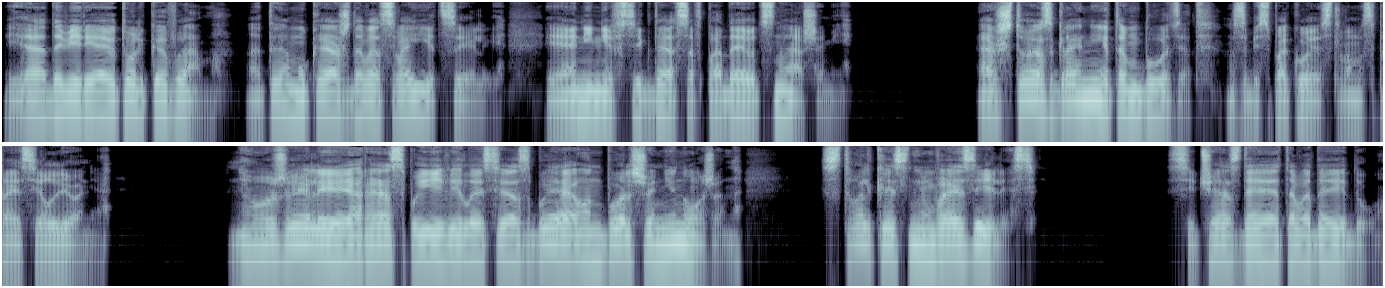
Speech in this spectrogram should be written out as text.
«Я доверяю только вам, а там у каждого свои цели, и они не всегда совпадают с нашими». «А что с гранитом будет?» — с беспокойством спросил Леня. Неужели, раз появилась СБ, он больше не нужен? Столько с ним возились. Сейчас до этого дойду.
